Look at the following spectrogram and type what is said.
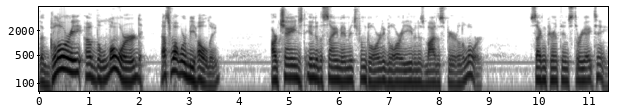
the glory of the Lord, that's what we're beholding, are changed into the same image from glory to glory, even as by the Spirit of the Lord. 2 Corinthians 3.18.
